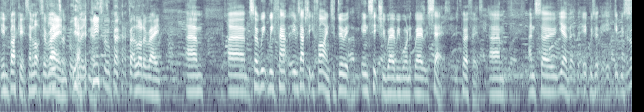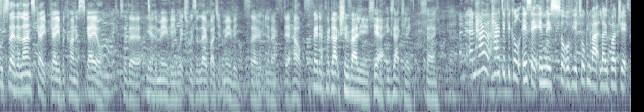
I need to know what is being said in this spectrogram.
in buckets and lots of rain. Beautiful yeah, beautiful, but, but a lot of rain. Um, um, so we, we found it was absolutely fine to do it in situ where we wanted, where it was set. It was perfect. Um, and so yeah, th- th- it was. a- It, it was. And also the landscape gave a kind of scale to the to Yeah. the movie, which was a low budget movie. So you know it helps. better production values. Yeah, exactly. So. And, and how, how difficult is it in this sort of, you're talking about low budget,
